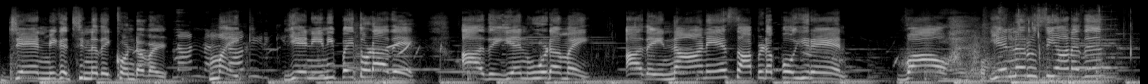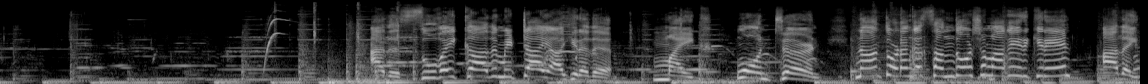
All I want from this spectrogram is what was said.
ஜேன் மிக சின்னதை கொண்டவள். மைக். என் இனிப்பை தொடாதே. அது என் உடைமை. அதை நானே சாப்பிடப் போகிறேன். வாவ் என்ன ருசியானது. அது சுவைக்காது மிட்டாய் ஆகிறது. மைக் ஓன் டர்ன் நான் தொடங்க சந்தோஷமாக இருக்கிறேன். அதை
